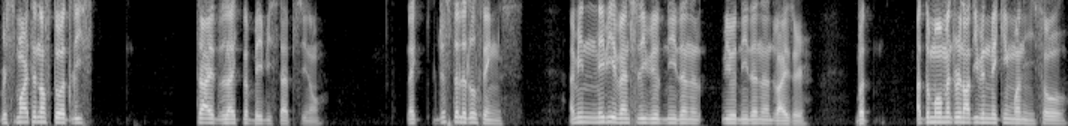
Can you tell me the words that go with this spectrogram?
we're smart enough to at least try the, like the baby steps, you know. Like just the little things. I mean, maybe eventually we would need an we would need an advisor. But at the moment we're not even making money, so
